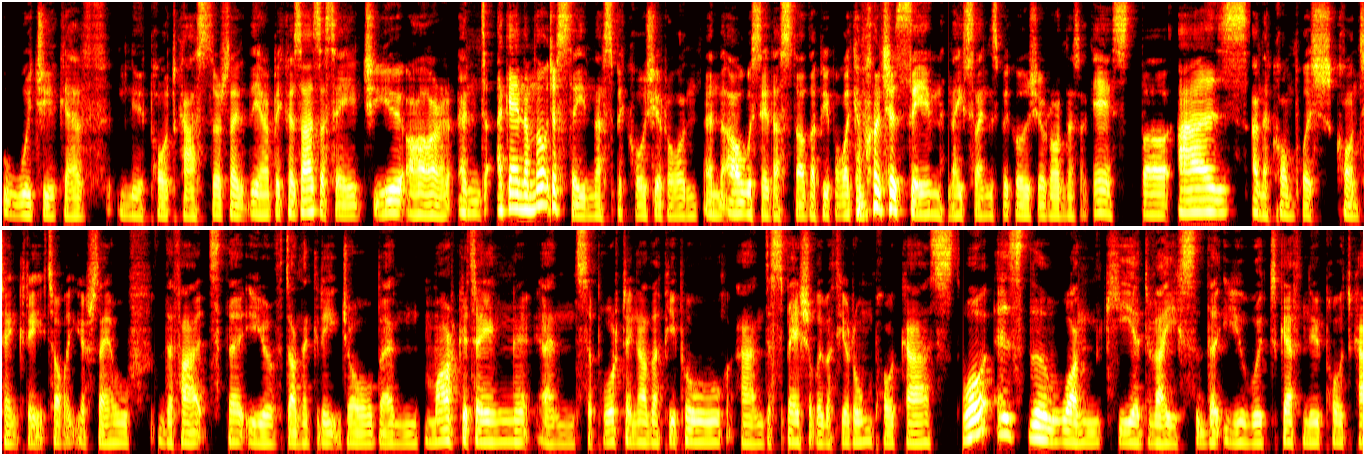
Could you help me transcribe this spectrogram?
would you give new podcasters out there? Because as I said, you are, and again, I'm not just saying this because you're on, and I always say this to other people, like I'm not just saying nice things because you're on as a guest, but as an accomplished content creator like yourself, the fact that you've done a great job in marketing and supporting other people, and especially with your own podcast, what is the one key advice that you would give new podcasters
